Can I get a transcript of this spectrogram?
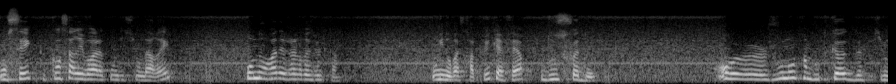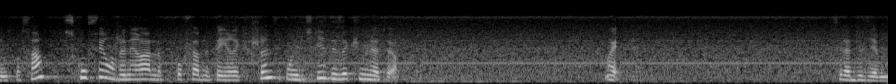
On sait que quand ça arrivera à la condition d'arrêt, on aura déjà le résultat. Il ne nous restera plus qu'à faire 12 fois 2. Euh, je vous montre un bout de code qui montre ça. Ce qu'on fait en général pour faire de la tail recursion, c'est qu'on utilise des accumulateurs. Ouais. C'est la deuxième.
